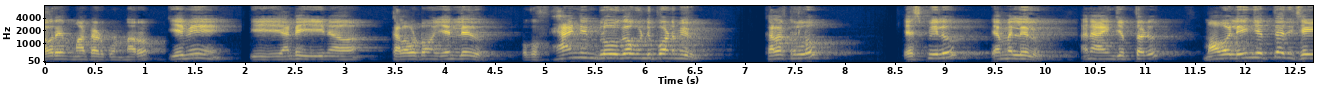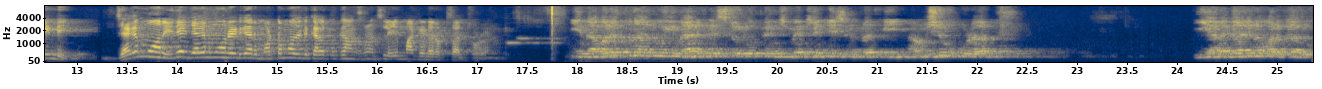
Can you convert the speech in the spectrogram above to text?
ఎవరేం మాట్లాడుకుంటున్నారో ఏమీ ఈ అంటే ఈయన కలవటం ఏం లేదు. ఒక హ్యాండ్ ఇన్ గ్లోవ్గా ఉండిపోండి మీరు. కలెక్టర్లు ఎస్పీలు ఎమ్మెల్యేలు అని ఆయన చెప్తాడు. మా వాళ్ళు ఏం చెప్తే అది చేయండి. జగన్మోహన్ ఇదే జగన్మోహన్ రెడ్డి గారు మొట్టమొదటి కలెక్టర్ కాన్ఫరెన్స్లో ఏం మాట్లాడారు ఒకసారి చూడండి. ఈ నవరత్నాలు ఈ మేనిఫెస్టోలో మెన్షన్ చేసిన ప్రతి అంశం కూడా ఈ అణగారిన వర్గాలు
